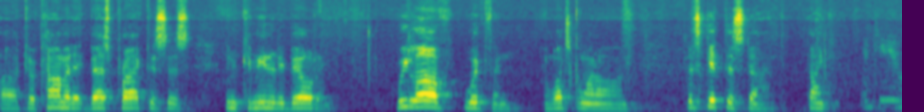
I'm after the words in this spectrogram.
uh, to accommodate best practices in community building. We love Woodfin and what's going on. Let's get this done. Thank you. Thank you.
